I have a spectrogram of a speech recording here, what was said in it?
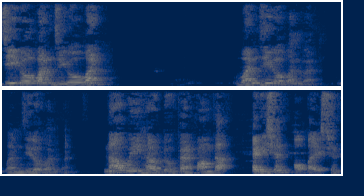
0 1 0 1 1 0 1 1 1 0 1 1 now we have to perform the addition operation.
